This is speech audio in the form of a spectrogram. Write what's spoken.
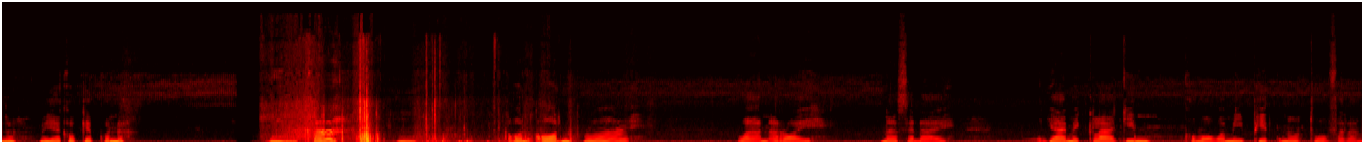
เนาะไม่ยายเขาเก็บก่อนเด้อนี่นะคะอ่อนๆว้ายหวานอร่อย น่าเสียดายยายไม่กล้ากิน เขาบอกว่ามีพิษเนาะถั่วฝรั่ง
